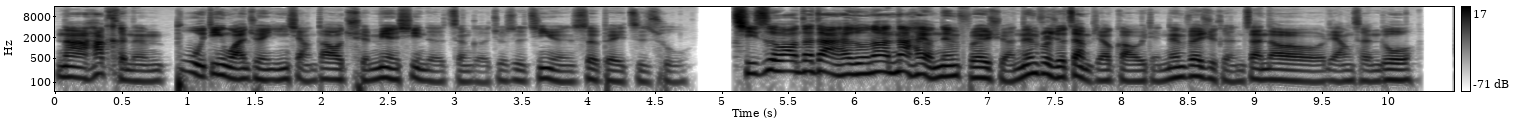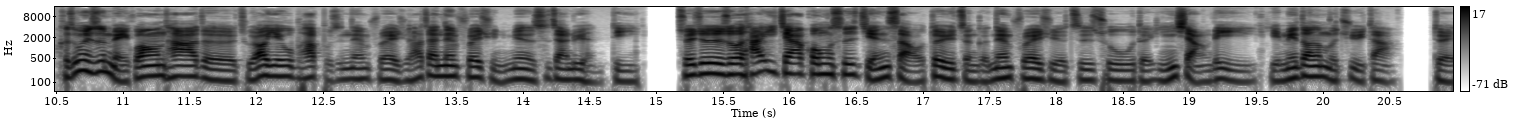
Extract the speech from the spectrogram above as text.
那它可能不一定完全影响到全面性的整个就是晶圆设备支出。其次的话，那当然还说那那还有 NAND Flash 啊，NAND Flash 就占比较高一点，NAND Flash 可能占到两成多。可是问题是美光它的主要业务它不是 NAND Flash，它在 NAND Flash 里面的市占率很低，所以就是说它一家公司减少对于整个 NAND Flash 的支出的影响力也没到那么巨大。对，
